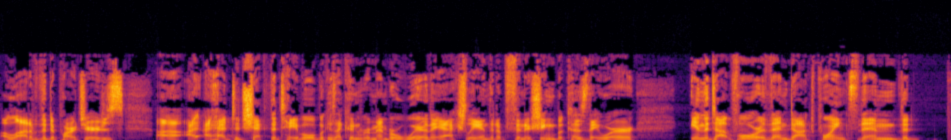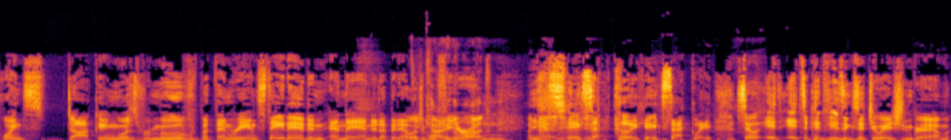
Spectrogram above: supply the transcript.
a lot of the departures, uh, I, I had to check the table because I couldn't remember where they actually ended up finishing because they were in the top four, then docked points, then the points docking was removed but then reinstated and, and they ended up ineligible for Europe. yes, then, exactly, yeah. exactly. So it, it's a confusing situation, Graham.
